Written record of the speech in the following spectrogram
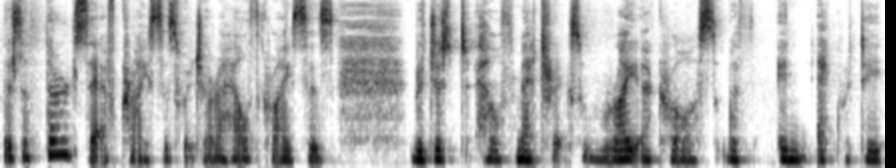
there's a third set of crises, which are a health crisis, reduced health metrics right across with inequity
